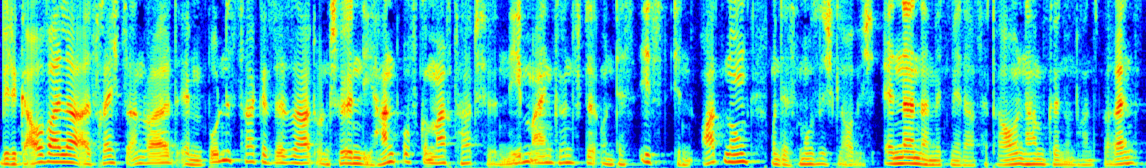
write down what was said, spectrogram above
wie der Gauweiler als Rechtsanwalt im Bundestag gesessen hat und schön die Hand aufgemacht hat für Nebeneinkünfte. Und das ist in Ordnung und das muss sich, glaube ich, ändern, damit wir da Vertrauen haben können und Transparenz.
